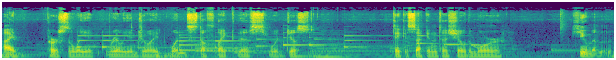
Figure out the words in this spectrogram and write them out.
I personally really enjoyed when stuff like this would just take a second to show the more human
